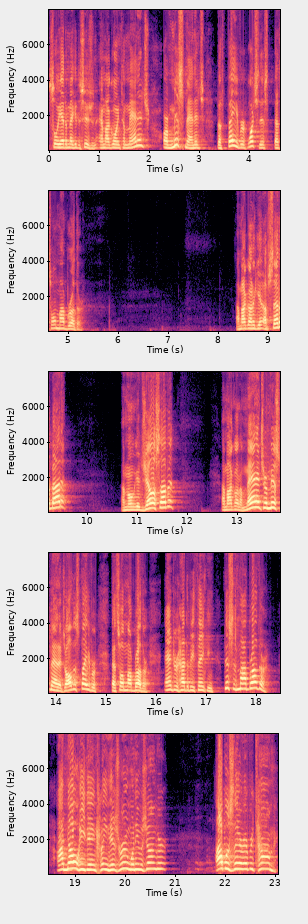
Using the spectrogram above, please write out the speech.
So he had to make a decision. Am I going to manage or mismanage the favor? Watch this, that's on my brother. Am I going to get upset about it? Am I going to get jealous of it? Am I going to manage or mismanage all this favor that's on my brother? Andrew had to be thinking, this is my brother. I know he didn't clean his room when he was younger. I was there every time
